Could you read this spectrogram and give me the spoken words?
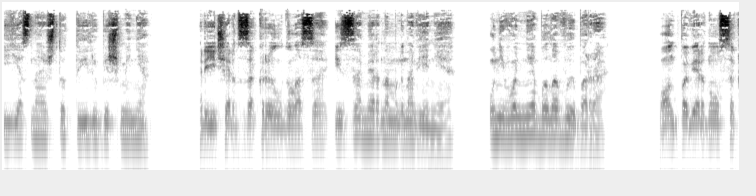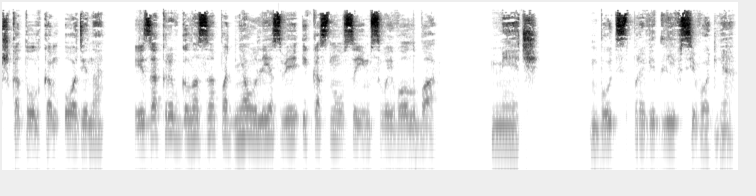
и я знаю, что ты любишь меня». Ричард закрыл глаза и замер на мгновение. У него не было выбора. Он повернулся к шкатулкам Одина и, закрыв глаза, поднял лезвие и коснулся им своего лба. «Меч, будь справедлив сегодня».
